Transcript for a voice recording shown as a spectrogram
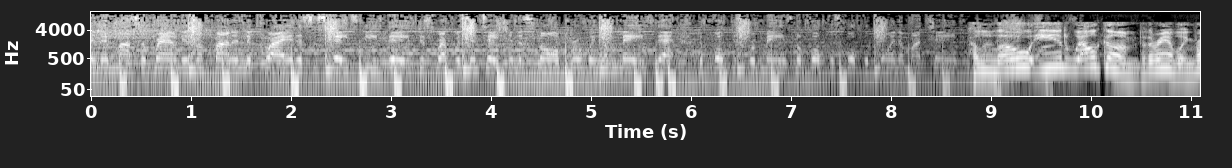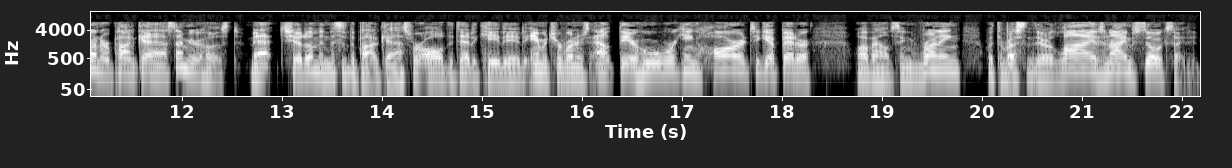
Enterprising in my surroundings, I'm finding the quietest estates these days. This representation of storm brewing, amazed that the focus remains the vocal focal point of my change. Hello and welcome to the Rambling Runner podcast. I'm your host, Matt Chittum, and this is the podcast for all the dedicated amateur runners out there who are working hard to get better while balancing running with the rest of their lives. And I'm so excited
